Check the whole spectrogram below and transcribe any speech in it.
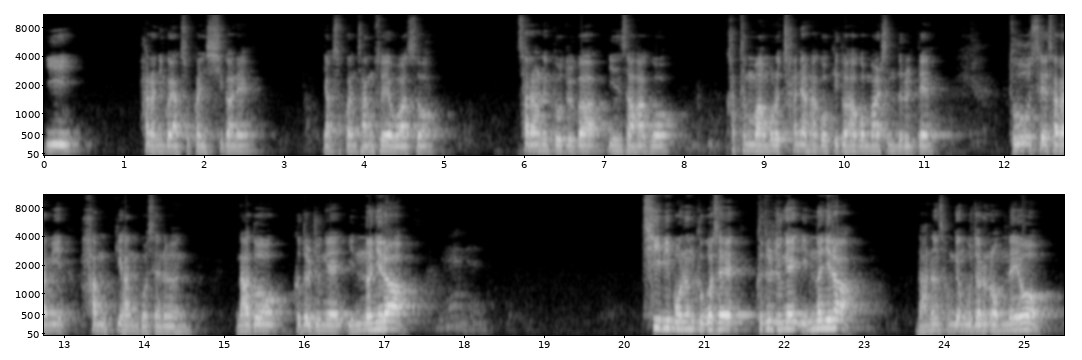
이 하나님과 약속한 시간에 약속한 장소에 와서 사랑하는 교들과 인사하고 같은 마음으로 찬양하고 기도하고 말씀 들을 때 두 세 사람이 함께한 곳에는 나도 그들 중에 있느니라. TV 보는 그곳에 그들 중에 있느니라. 나는 성경 구절은 없네요.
